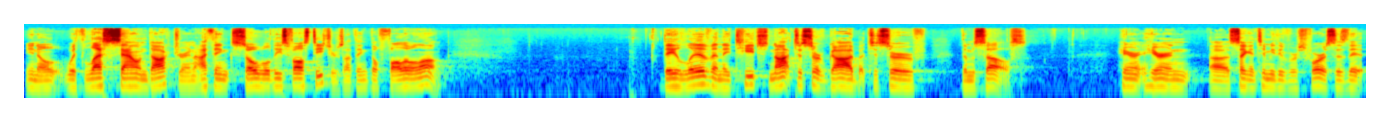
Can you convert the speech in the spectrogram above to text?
you know, with less sound doctrine, I think so will these false teachers. I think they'll follow along. They live and they teach not to serve God, but to serve themselves. Here, here in uh, 2 Timothy verse 4, it says that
